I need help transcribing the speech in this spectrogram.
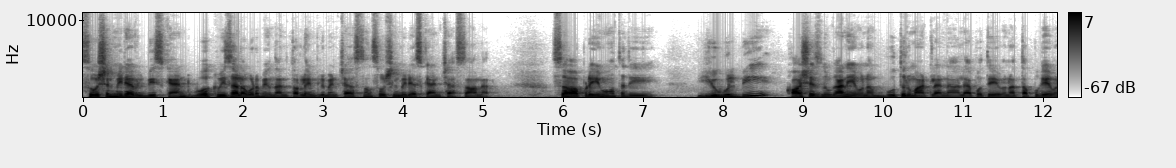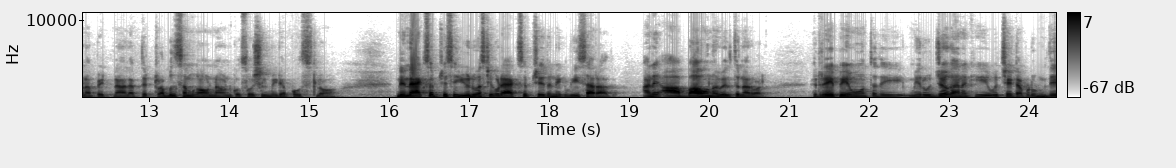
social media will be scan work వీసాలో కూడా మేము దాన్ని త్వరలో ఇంప్లిమెంట్ చేస్తాం. సోషల్ మీడియా స్కాన్ చేస్తాం అన్నారు. సో అప్పుడు ఏమవుతుంది? యూ విల్ బీ కాషియస్ నువ్వు కానీ ఏమైనా బూతులు మాట్లాడినా లేకపోతే ఏమైనా తప్పుగా ఏమైనా పెట్టినా లేకపోతే ట్రబుల్సమ్గా ఉన్నావు అనుకో సోషల్ మీడియా పోస్ట్లో నేను యాక్సెప్ట్ చేసి యూనివర్సిటీ కూడా యాక్సెప్ట్ చేయదు నీకు వీసా రాదు అని ఆ భావన వెళ్తున్నారు వాళ్ళు. రేపు ఏమవుతుంది? మీరు ఉద్యోగానికి వచ్చేటప్పుడు they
